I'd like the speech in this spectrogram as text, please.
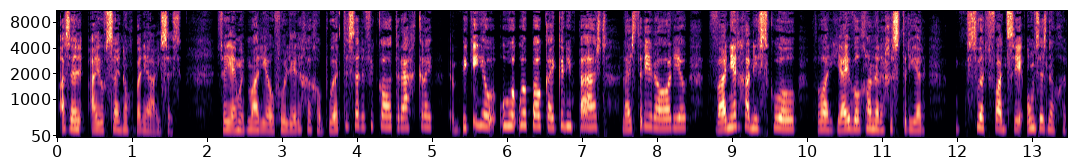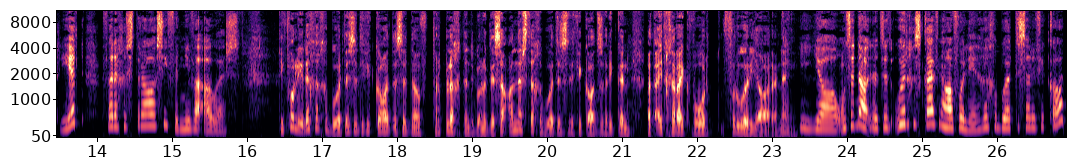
As hy, hy of sy nog by die huis is. So jy moet maar jou volledige geboortesertifikaat regkry. 'n Bietjie jou oë oop hou, kyk in die pers, luister die radio. Wanneer gaan die skool waar jy wil gaan registreer? soort van sê ons is nou gereed vir registrasie vir nuwe ouers. Die volledige geboortesertifikaat is dit nou verpligtend op oomblik. Dis 'n anderste geboortesertifikaat as vir die kind wat uitgereik word vroeër jare, nê? Nee? Ja, ons het nou dit het oorgeskryf na 'n volledige geboortesertifikaat.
